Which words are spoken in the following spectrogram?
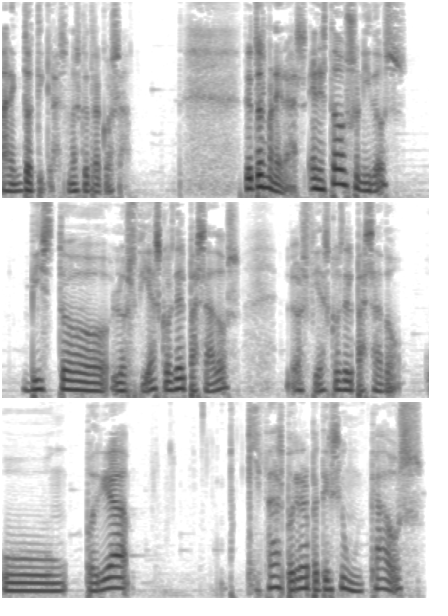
anecdóticas, más que otra cosa. De todas maneras, en Estados Unidos, visto los fiascos del pasado, los fiascos del pasado, podría, quizás podría repetirse un caos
